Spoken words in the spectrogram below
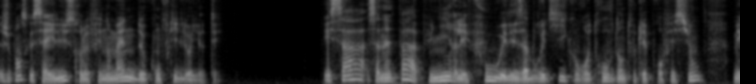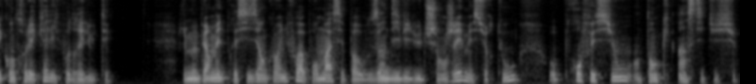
je pense que ça illustre le phénomène de conflit de loyauté. Et ça, ça n'aide pas à punir les fous et les abrutis qu'on retrouve dans toutes les professions, mais contre lesquels il faudrait lutter. Je me permets de préciser encore une fois, pour moi, c'est pas aux individus de changer, mais surtout aux professions en tant qu'institutions.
